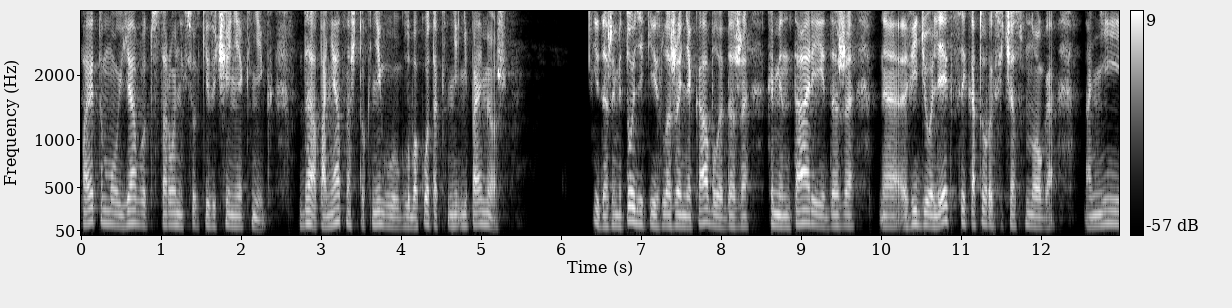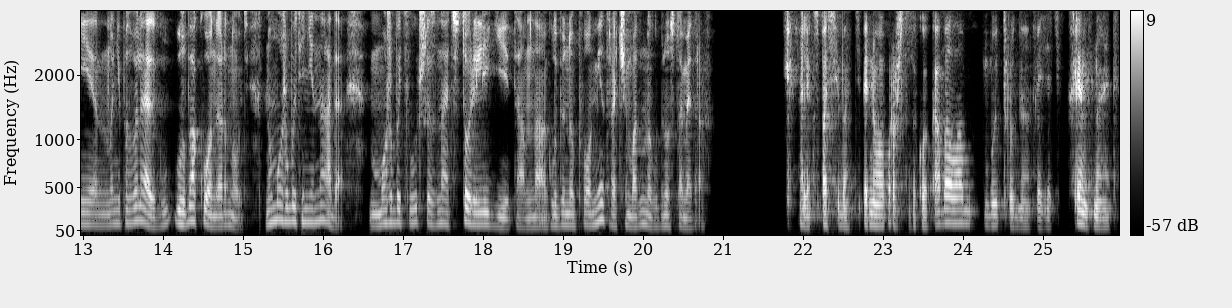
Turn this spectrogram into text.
Поэтому я вот сторонник все-таки изучения книг. Да, понятно, что книгу глубоко так не, не поймешь. И даже методики изложения каблы, даже комментарии, даже э, видеолекции, которых сейчас много, они ну, не позволяют глубоко нырнуть. Но, может быть, и не надо. Может быть, лучше знать 100 религий там, на глубину полметра, чем одну на глубину 100 метров. Олег, спасибо. Теперь на вопрос, что такое кабала, будет трудно ответить. Хрен знает.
